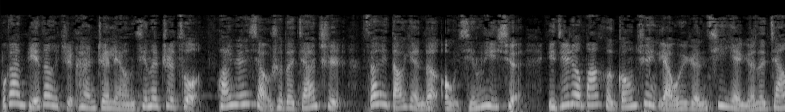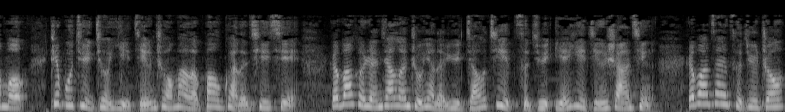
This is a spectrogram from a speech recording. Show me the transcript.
不看别的，只看这良心的制作，还原小说的加持，三位导演的呕心沥血，以及热巴和龚俊两位人气演员的加盟，这部剧就已经充满了爆款的气息。热巴和任嘉伦主演的《玉娇记》，此剧也已经杀青。热巴在此剧中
